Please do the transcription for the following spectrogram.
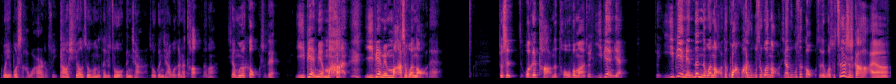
我也不傻，我二十多岁。然后笑之后呢，他就坐我跟前了，坐我跟前，我搁那躺着吧，像摸狗似的，一遍遍抹，一遍遍抹着我脑袋。就是我跟躺着头发嘛，就一遍遍，就一遍遍嫩的我脑袋，夸夸撸死我脑袋，像撸死狗似的。我说这是干啥呀？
